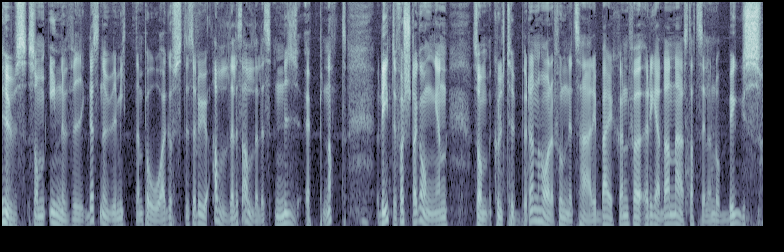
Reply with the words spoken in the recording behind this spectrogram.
hus som invigdes nu i mitten på augusti, så det är ju alldeles, alldeles nyöppnat. Det är inte första gången som kulturen har funnits här i Bergsjön, för redan när stadsdelen då byggs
